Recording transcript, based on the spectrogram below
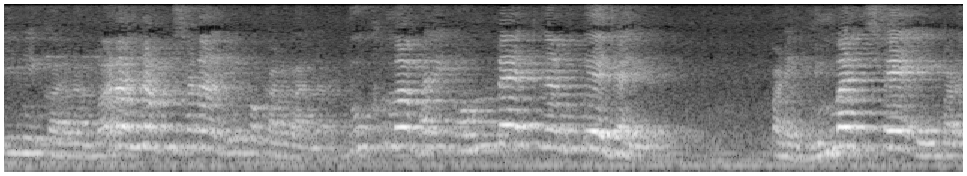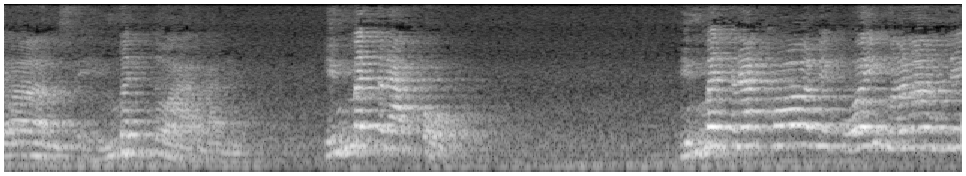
ઈ નહીં કરવાનું માણસના પૂછણા નહીં પકડવાના દુઃખમાં ભરી ગમે એટલા ડૂબે જાય. પણ હિંમત છે, એ બળવાન છે. હિંમત નો હારવાની હિંમત રાખો. હિંમત રાખો અને કોઈ માણસને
